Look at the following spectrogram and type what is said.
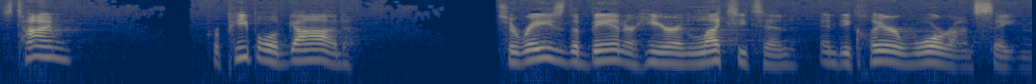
It's time for people of God to raise the banner here in Lexington and declare war on Satan.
